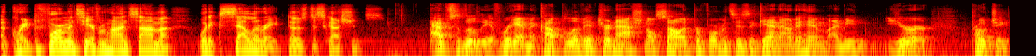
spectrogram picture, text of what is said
A great performance here from Hans Sama would accelerate those discussions. Absolutely. If we're getting a couple of international solid performances again out of him, I mean, you're approaching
